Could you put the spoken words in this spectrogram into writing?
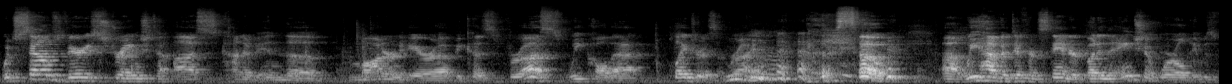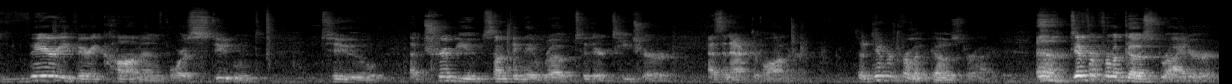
which sounds very strange to us, kind of in the modern era, because for us we call that plagiarism, right? so uh, we have a different standard, but in the ancient world, it was very, very common for a student to attribute something they wrote to their teacher as an act of honor. So different from a ghostwriter. different from a ghostwriter,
